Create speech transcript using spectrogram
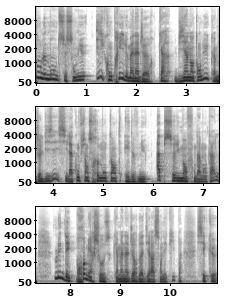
tout le monde se sent mieux, y compris le manager. Car bien entendu, comme je le disais, si la confiance remontante est devenue absolument fondamentale, l'une des premières choses qu'un manager doit dire à son équipe, c'est que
